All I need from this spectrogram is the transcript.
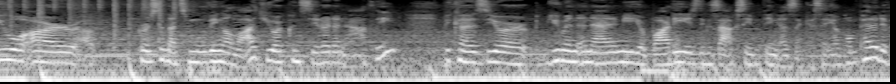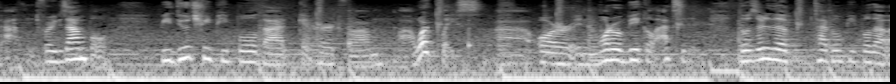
you are a person that's moving a lot, you are considered an athlete because your human anatomy, your body is the exact same thing as, like I say, a competitive athlete. For example, we do treat people that get hurt from a workplace uh, or in a motor vehicle accident. Those are the type of people that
